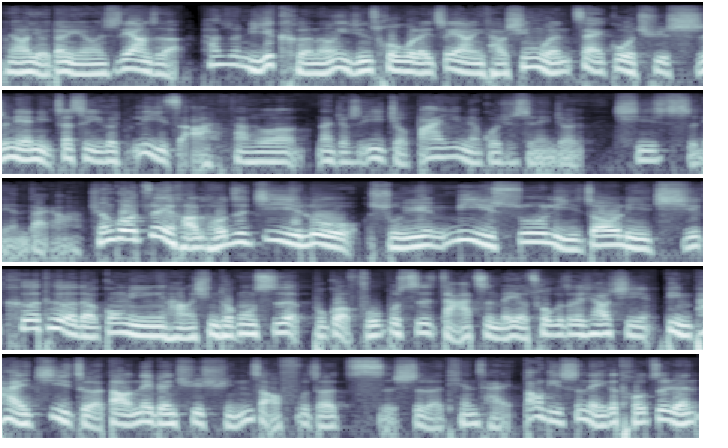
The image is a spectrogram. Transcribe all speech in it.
然后有一段原文是这样子的，他说：“你可能已经错过了这样一条新闻，在过去十年里，这是一个例子啊。”他说：“那就是一九八一年，过去十年就。”七十年代啊，全国最好的投资记录属于密苏里州里奇科特的公民银行信托公司。不过，福布斯杂志没有错过这个消息，并派记者到那边去寻找负责此事的天才。到底是哪个投资人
